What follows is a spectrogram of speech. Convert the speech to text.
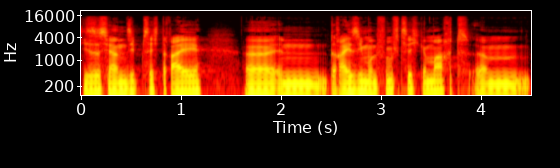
dieses Jahr ein 73 äh, in 3,57 gemacht. Ähm,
